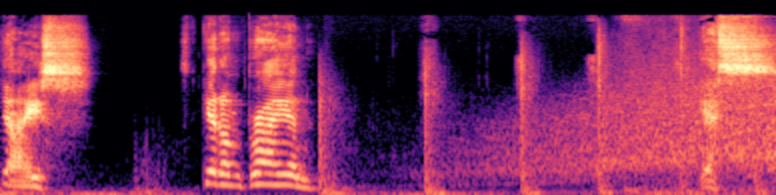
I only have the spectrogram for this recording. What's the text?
Nice! Get him, Bryan! Yes!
